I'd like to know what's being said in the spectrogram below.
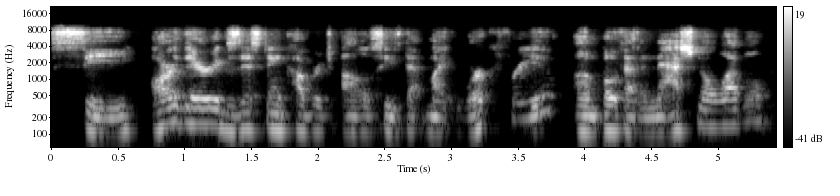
see are there existing coverage policies that might work for you, um, both at a national level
